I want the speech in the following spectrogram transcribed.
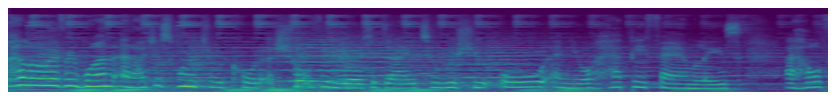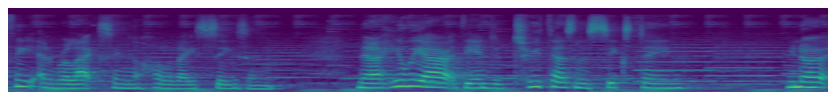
hello everyone, and I just wanted to record a short video today to wish you all and your happy families a healthy and relaxing holiday season. Now, here we are at the end of 2016. You know,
